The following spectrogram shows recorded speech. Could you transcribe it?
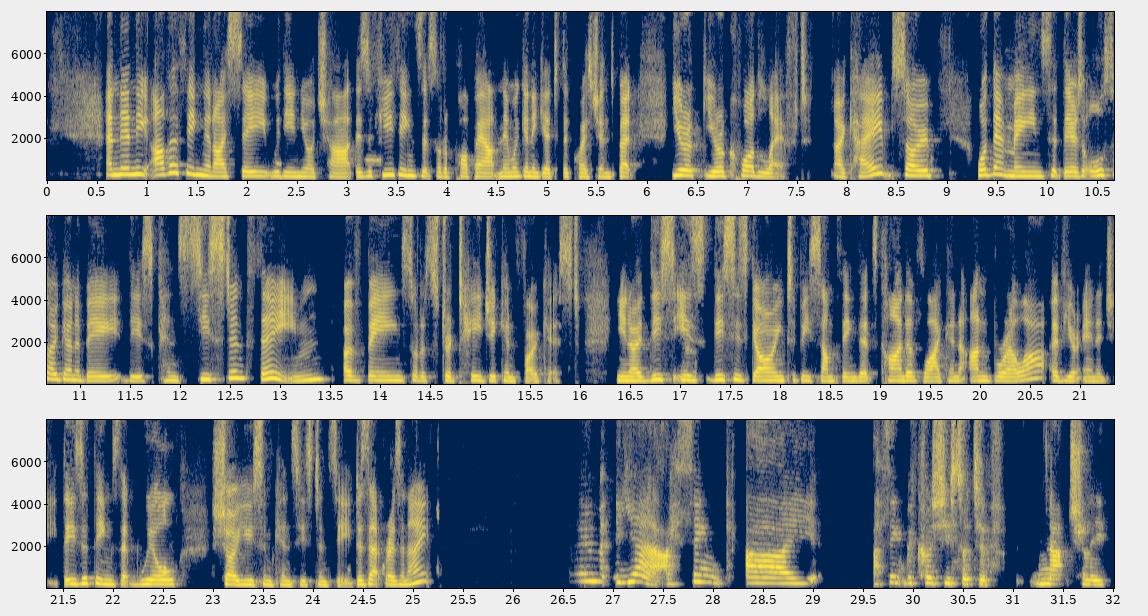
And then the other thing that I see within your chart, there's a few things that sort of pop out, and then we're going to get to the questions. But you're a, you're a quad left. Okay. So, what that means that there's also going to be this consistent theme of being sort of strategic and focused. You know, this is this is going to be something that's kind of like an umbrella of your energy. These are things that will show you some consistency. Does that resonate? Um, yeah, I think I I think because you sort of naturally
